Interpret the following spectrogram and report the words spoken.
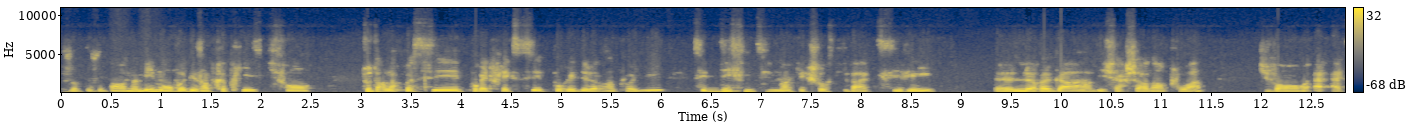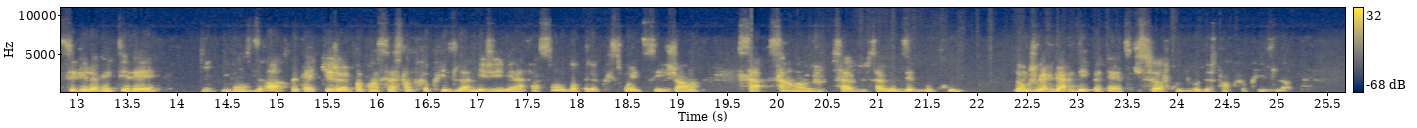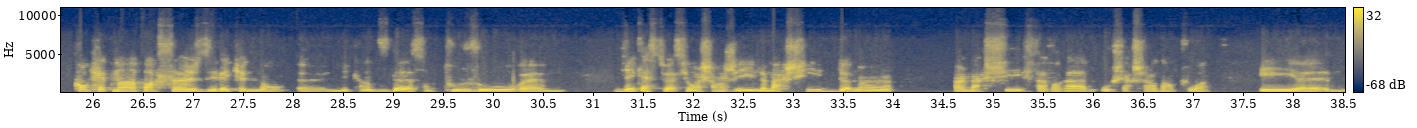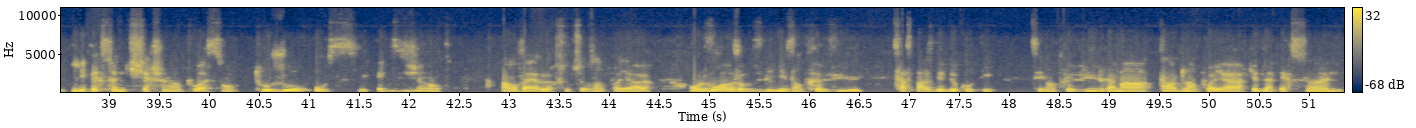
je ne veux pas en nommer, mais on voit des entreprises qui font tout en leur possible pour être flexibles, pour aider leurs employés. C'est définitivement quelque chose qui va attirer euh, le regard des chercheurs d'emploi, qui vont attirer leur intérêt, qui vont se dire ah peut-être que j'avais pas pensé à cette entreprise-là, mais j'ai aimé la façon dont elle a pris soin de ces gens. Ça, ça, ça veut dire beaucoup. Donc je vais regarder peut-être ce qui s'offre au niveau de cette entreprise-là. Concrètement, à part ça, je dirais que non. Euh, les candidats sont toujours, euh, bien que la situation a changé, le marché demeure un marché favorable aux chercheurs d'emploi. Et euh, les personnes qui cherchent un emploi sont toujours aussi exigeantes envers leurs futurs employeurs. On le voit aujourd'hui, les entrevues, ça se passe des deux côtés. C'est l'entrevue vraiment tant de l'employeur que de la personne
